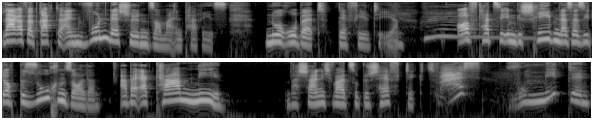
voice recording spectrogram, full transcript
Clara verbrachte einen wunderschönen Sommer in Paris. Nur Robert, der fehlte ihr. Oft hat sie ihm geschrieben, dass er sie doch besuchen solle, aber er kam nie. Wahrscheinlich war er zu beschäftigt. Was? Womit denn?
